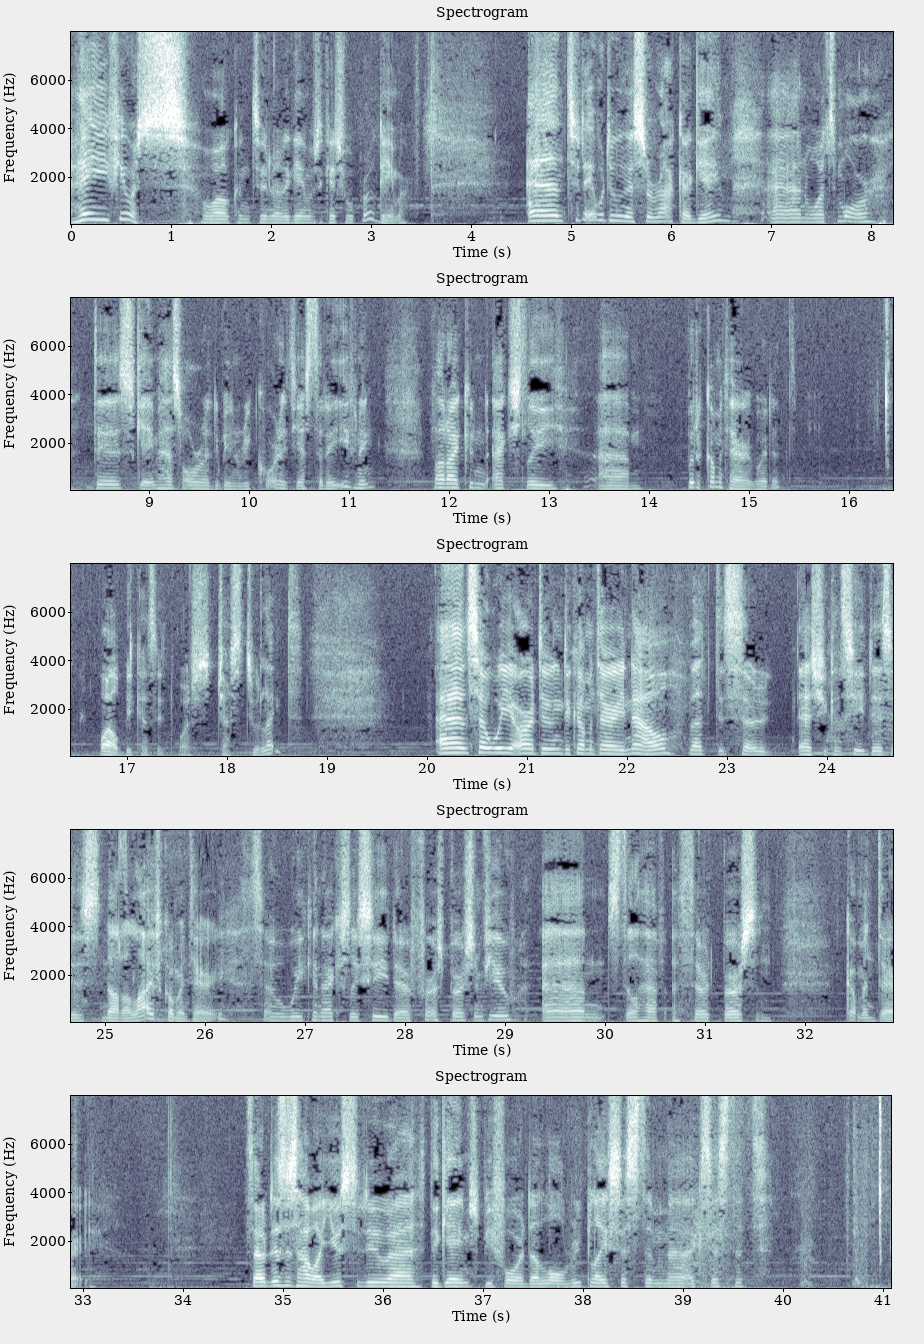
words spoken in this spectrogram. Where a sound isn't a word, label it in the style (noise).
Hey viewers, welcome to another game of the Casual Pro Gamer. And today we're doing a Soraka game, and what's more, this game has already been recorded yesterday evening, but I couldn't actually um, put a commentary with it. Well, because it was just too late. And so we are doing the commentary now, but so as you can see this is not a live commentary so we can actually see the first person view and still have a third person commentary. So this is how I used to do uh, the games before the LOL replay system uh, existed.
